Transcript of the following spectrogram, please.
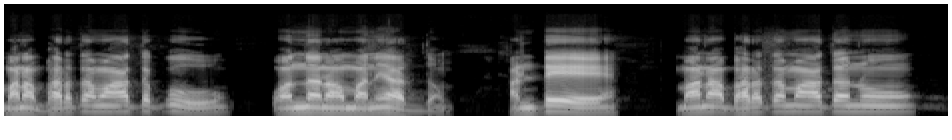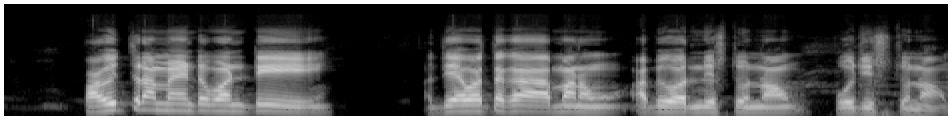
మన భరతమాతకు వందనం అని అర్థం. అంటే మన భరతమాతను పవిత్రమైనటువంటి దేవతగా మనం అభివర్ణిస్తున్నాం పూజిస్తున్నాం.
